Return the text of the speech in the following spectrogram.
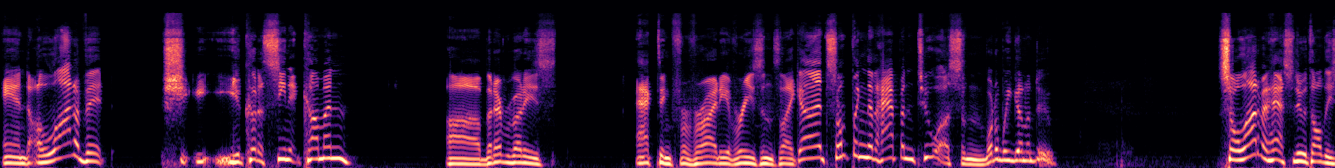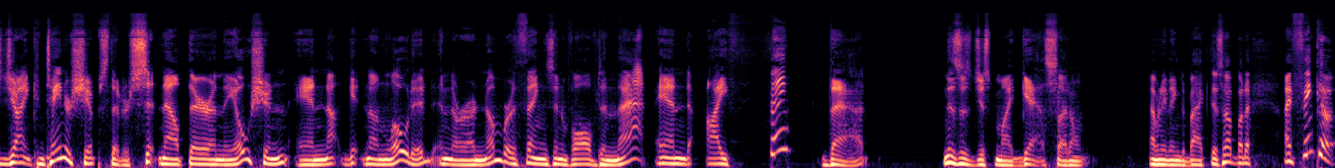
and a lot of it you could have seen it coming, uh, but everybody's acting for a variety of reasons. Like uh, it's something that happened to us, and what are we going to do? So a lot of it has to do with all these giant container ships that are sitting out there in the ocean and not getting unloaded, and there are a number of things involved in that. And I think that this is just my guess. I don't have anything to back this up, but I think uh,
